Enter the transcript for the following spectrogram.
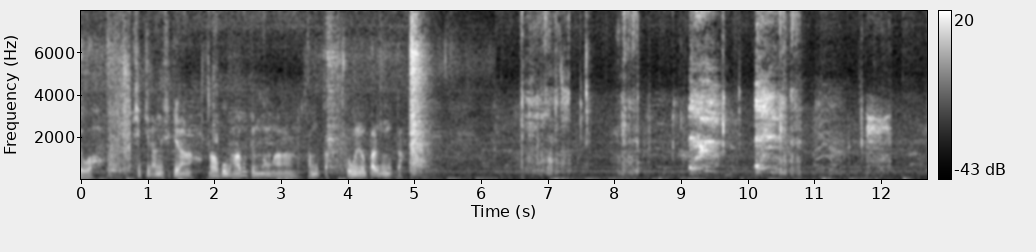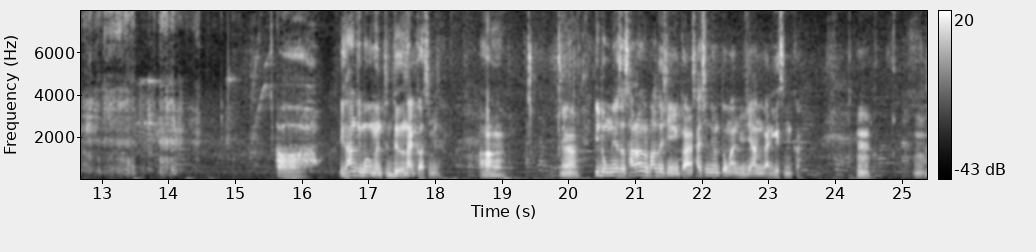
뜨거. 식질 않네, 식질 않아. 아, 고기 하나밖에 없노. 아, 다 먹다. 고기 너무 빠르게 먹다. 아, 이거 한 끼 먹으면 든든할 것 같습니다. 아, 예. 이 동네에서 사랑을 받으시니까 40년 동안 유지하는 거 아니겠습니까? 예. 음.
